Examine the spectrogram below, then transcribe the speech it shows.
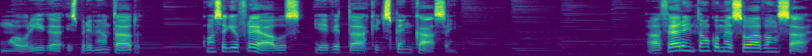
um auriga experimentado, conseguiu freá-los e evitar que despencassem. A fera então começou a avançar,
